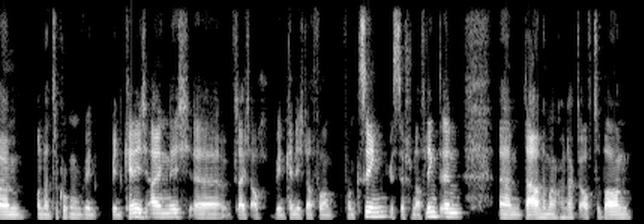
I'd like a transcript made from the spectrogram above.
Ähm, und dann zu gucken, wen, wen kenne ich eigentlich, äh, vielleicht auch, wen kenne ich noch von, von Xing, ist der schon auf LinkedIn, ähm, da auch nochmal einen Kontakt aufzubauen.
